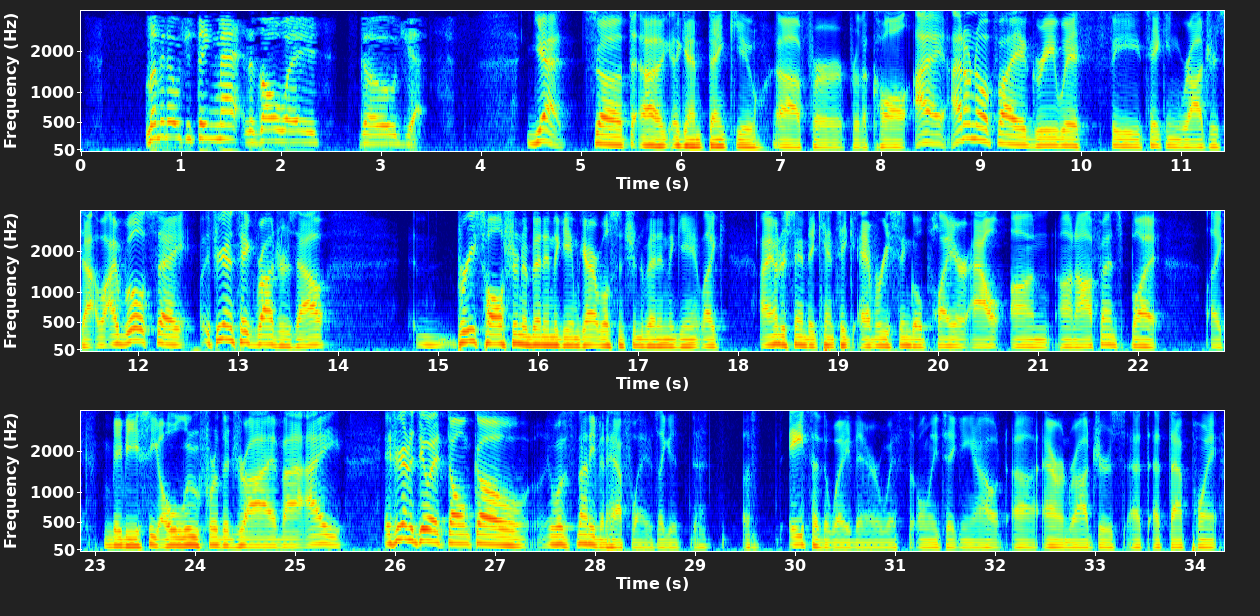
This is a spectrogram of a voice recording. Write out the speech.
Let me know what you think, Matt, and as always, go Jets. Yeah. So th- uh, again, thank you uh, for for the call. I I don't know if I agree with the taking Rodgers out. I will say if you're going to take Rodgers out Breece Hall shouldn't have been in the game. Garrett Wilson shouldn't have been in the game. Like I understand they can't take every single player out on on offense, but like maybe you see Olu for the drive. I, I if you're gonna do it, don't go. Well, it's not even halfway. It's like a, a eighth of the way there with only taking out uh, Aaron Rodgers at at that point.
